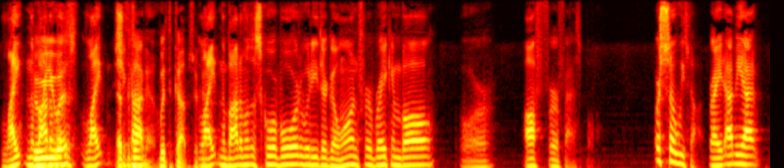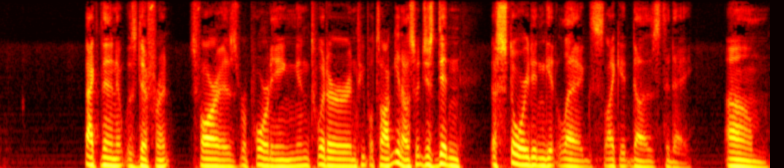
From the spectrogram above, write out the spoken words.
Light in the Who bottom of the, light At Chicago time? with the Cubs. Okay. light in the bottom of the scoreboard would either go on for a breaking ball or off for a fastball, or so we thought. Right? I mean, I back then it was different as far as reporting and Twitter and people talk. You know, so it just didn't a story didn't get legs like it does today. Um,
